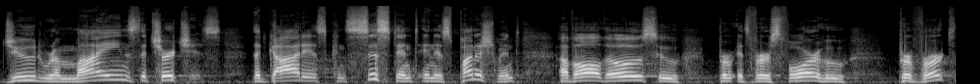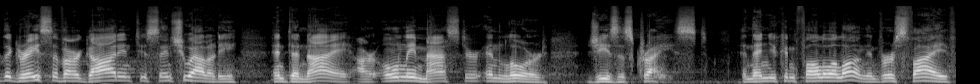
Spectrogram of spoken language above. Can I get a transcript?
Jude reminds the churches that God is consistent in his punishment of all those who, it's verse 4, who pervert the grace of our God into sensuality and deny our only Master and Lord, Jesus Christ. And then you can follow along in verse 5.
